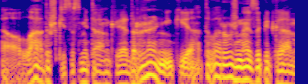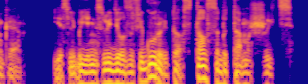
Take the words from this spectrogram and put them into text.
А ладушки со сметанкой, а драники, а творожная запеканка. Если бы я не следил за фигурой, то остался бы там жить.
